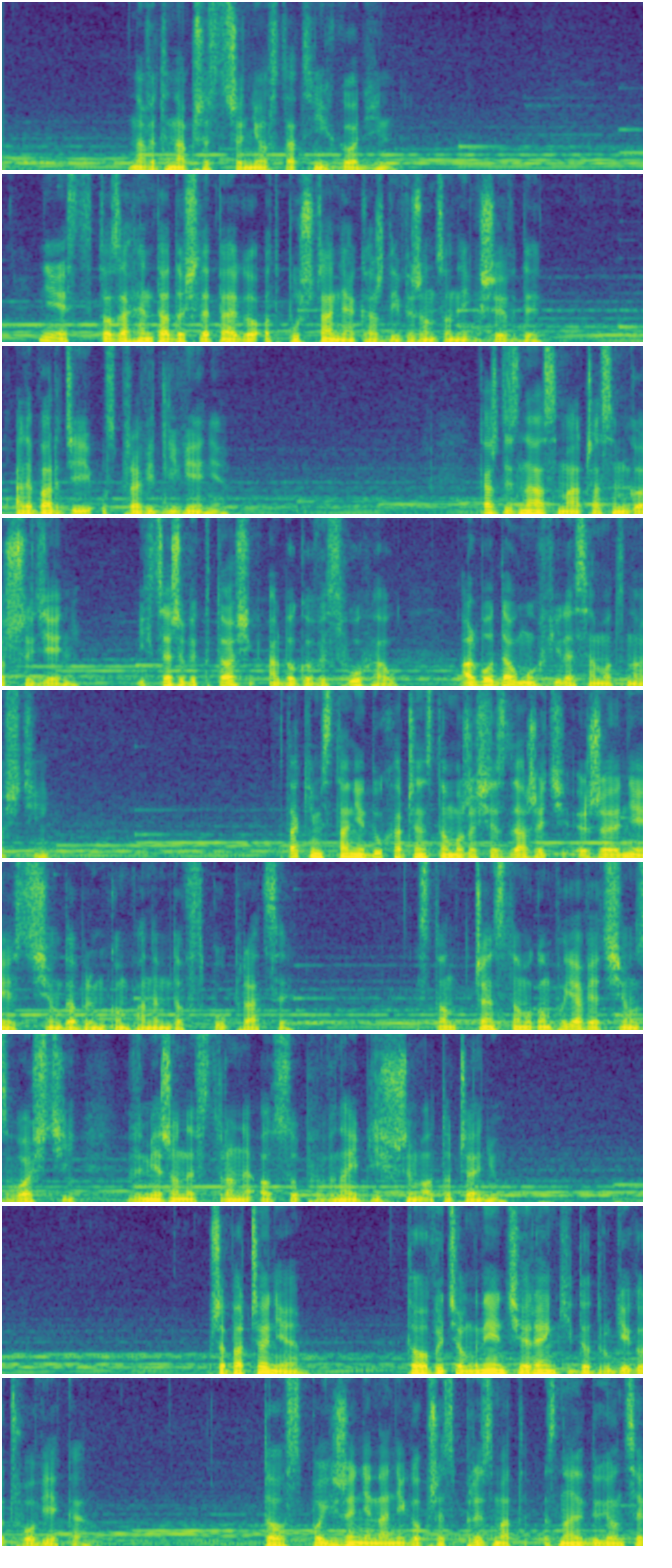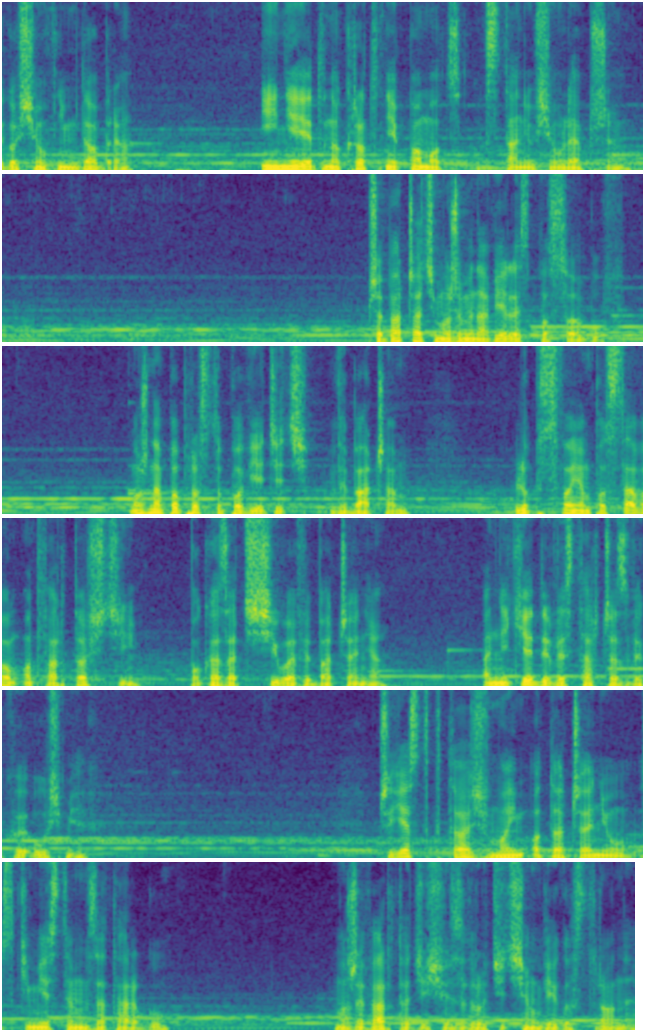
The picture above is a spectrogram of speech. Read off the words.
nawet na przestrzeni ostatnich godzin. Nie jest to zachęta do ślepego odpuszczania każdej wyrządzonej krzywdy, ale bardziej usprawiedliwienie. Każdy z nas ma czasem gorszy dzień i chce, żeby ktoś albo go wysłuchał, albo dał mu chwilę samotności. W takim stanie ducha często może się zdarzyć, że nie jest się dobrym kompanem do współpracy. Stąd często mogą pojawiać się złości wymierzone w stronę osób w najbliższym otoczeniu. Przebaczenie to wyciągnięcie ręki do drugiego człowieka. To spojrzenie na niego przez pryzmat znajdującego się w nim dobra i niejednokrotnie pomoc w staniu się lepszym. Przebaczać możemy na wiele sposobów. Można po prostu powiedzieć: Wybaczam, lub swoją postawą otwartości pokazać siłę wybaczenia, a niekiedy wystarcza zwykły uśmiech. Czy jest ktoś w moim otoczeniu, z kim jestem w zatargu? Może warto dziś zwrócić się w jego stronę.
